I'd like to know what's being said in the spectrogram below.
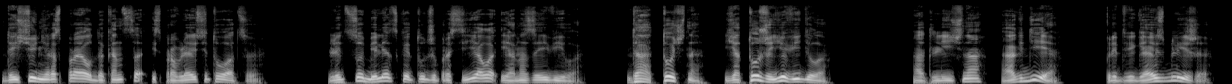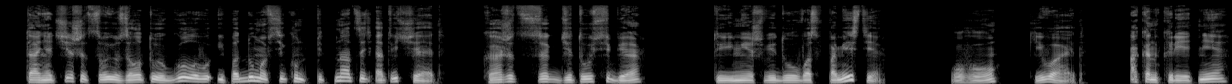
да еще и не расправил до конца, исправляю ситуацию. Лицо Белецкой тут же просияло, и она заявила. «Да, точно, я тоже ее видела». «Отлично. А где?» Придвигаюсь ближе. Таня чешет свою золотую голову и, подумав секунд 15, отвечает. «Кажется, где-то у себя». «Ты имеешь в виду у вас в поместье?» «Ого», кивает. «А конкретнее?»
